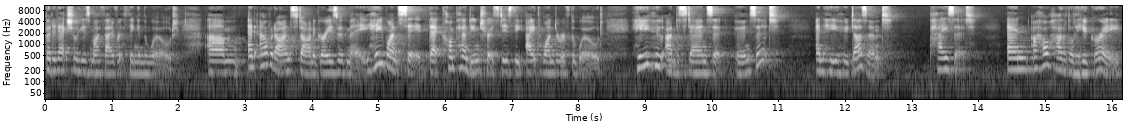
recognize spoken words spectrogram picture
but it actually is my favourite thing in the world. Um, and Albert Einstein agrees with me. He once said that compound interest is the eighth wonder of the world. He who understands it earns it, and he who doesn't pays it. And I wholeheartedly agree.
